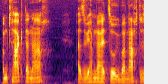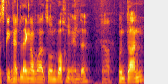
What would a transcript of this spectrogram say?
am Tag danach, also wir haben da halt so übernachtet, es ging halt länger, war so ein Wochenende. Ja. Und dann,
